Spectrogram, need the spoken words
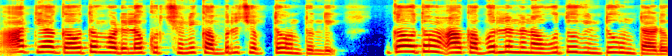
ఆద్య గౌతమ్ ఒడిలో కూర్చుని కబుర్లు చెప్తూ ఉంటుంది. గౌతమ్ ఆ కబుర్లను నవ్వుతూ వింటూ ఉంటాడు.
